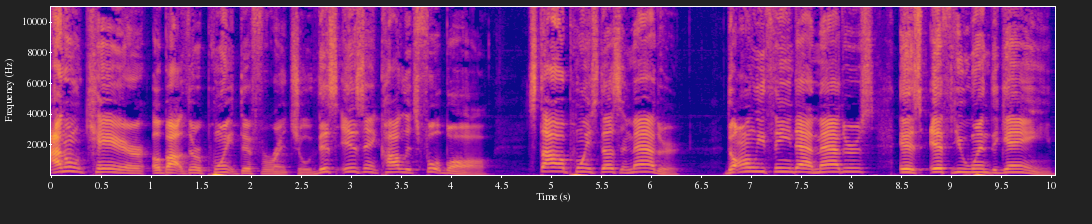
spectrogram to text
I don't care about their point differential. This isn't college football. Style points doesn't matter. The only thing that matters is if you win the game.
